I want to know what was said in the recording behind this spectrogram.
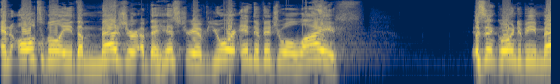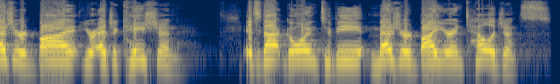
And ultimately, the measure of the history of your individual life isn't going to be measured by your education. It's not going to be measured by your intelligence.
